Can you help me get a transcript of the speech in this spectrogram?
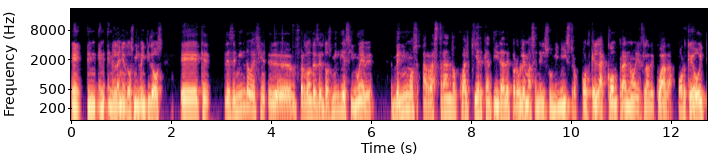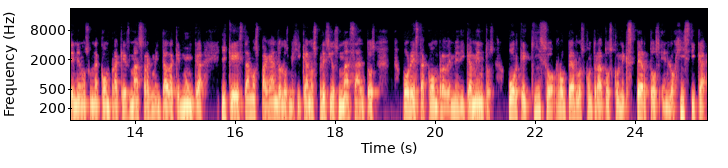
en, el año 2022, eh, que desde, eh, perdón, desde el 2019 venimos arrastrando cualquier cantidad de problemas en el suministro, porque la compra no es la adecuada, porque hoy tenemos una compra que es más fragmentada que nunca y que estamos pagando los mexicanos precios más altos por esta compra de medicamentos, porque quiso romper los contratos con expertos en logística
